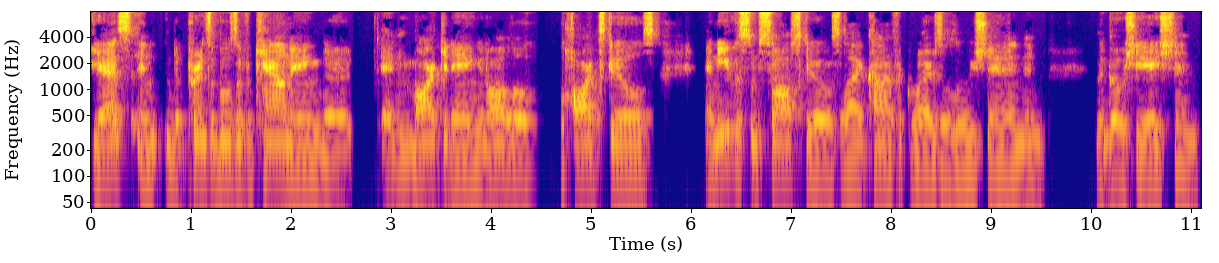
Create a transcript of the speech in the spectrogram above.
yes, and the principles of accounting, the and marketing, and all those hard skills, and even some soft skills like conflict resolution and negotiation.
